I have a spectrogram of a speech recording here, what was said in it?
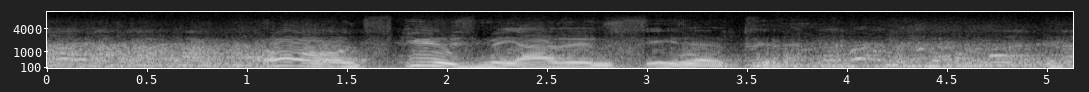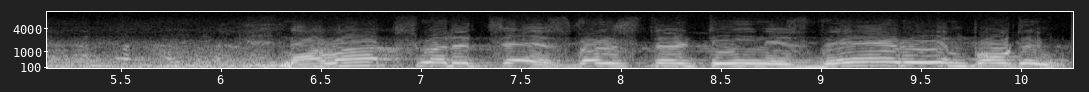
oh, excuse me, I didn't see that. Now watch what it says. Verse 13 is very important.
